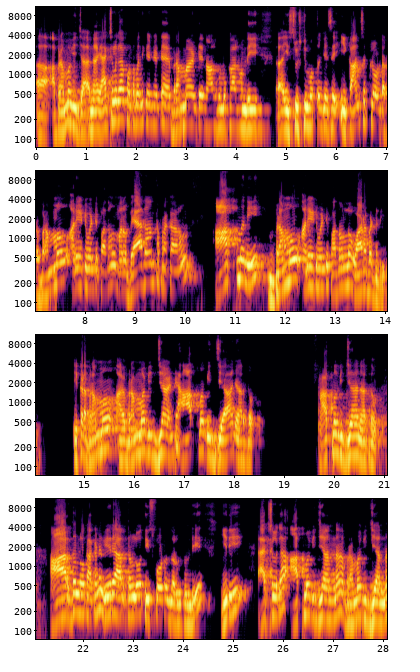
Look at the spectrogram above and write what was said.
ఆ బ్రహ్మ విద్య నా యాక్చువల్గా కొంతమందికి ఏంటంటే బ్రహ్మ అంటే నాలుగు ముఖాలు ఉండి ఈ సృష్టి మొత్తం చేసే ఈ కాన్సెప్ట్లో ఉంటారు. బ్రహ్మం అనేటువంటి పదం మన వేదాంత ప్రకారం ఆత్మని బ్రహ్మం అనేటువంటి పదంలో వాడబడ్డది. ఇక్కడ బ్రహ్మం బ్రహ్మ విద్య అంటే ఆత్మ విద్య అని అర్థం. ఆత్మ విద్య అని అర్థం. ఆ అర్థంలో కాకుండా వేరే అర్థంలో తీసుకోవటం జరుగుతుంది. ఇది యాక్చువల్గా ఆత్మ విద్య అన్న బ్రహ్మ విద్య అన్న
